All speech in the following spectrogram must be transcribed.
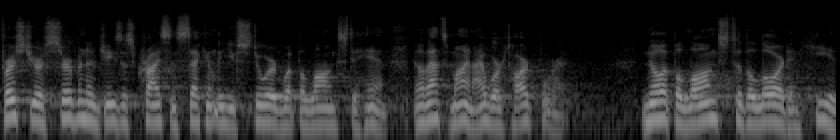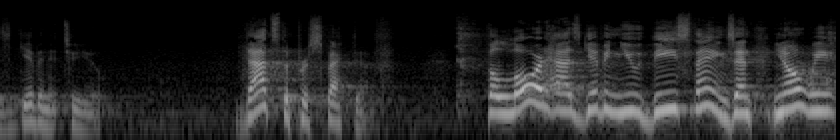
First, you're a servant of Jesus Christ, and secondly, you steward what belongs to Him. No, that's mine. I worked hard for it. No, it belongs to the Lord, and He has given it to you. That's the perspective. The Lord has given you these things. And, you know, we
